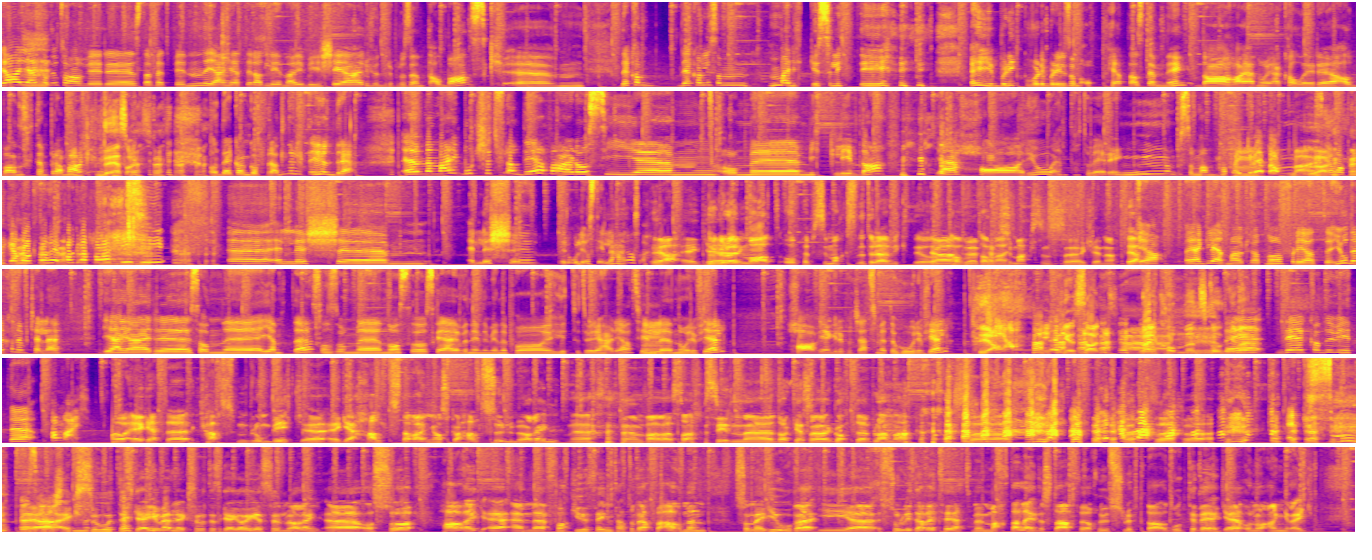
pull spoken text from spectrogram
Ja, jeg kan jo ta over eh, stafettpinnen. Jeg heter Adlina Ibishi, er 100 albansk. Um, Det kan, det kan liksom merkes litt i øyeblikk hvor det blir litt sånn oppheta stemning. Da har jeg noe jeg kaller eh, albansk temperament. Det er sant. Og det kan gå fra 0 til 100. Eh, Men nei, bortsett fra det, hva er det å si eh, om mitt liv, da? Jeg har jo en tatovering som mamma og pappa ikke vet om. Jeg håper ikke jeg våkner og hører på akkurat nå. Ellers ellers eh, rolig og stille her, altså. Ja, jeg, Du er glad i mat og Pepsi Max. Det tror jeg er viktig å ja, ta, du er ta Pepsi. Maxens eh, kvinne. Ja. Ja, og jeg gleder meg akkurat nå, fordi at Jo, det kan jeg fortelle. Jeg er eh, sånn eh, jente. Sånn som eh, nå så skal jeg og venninnene mine på hyttetur i helga til mm. Norefjell. Har vi en gruppechat som heter Horefjell? Ja, ikke sant? Velkommen skal Det, dere være. det kan du vite av meg. Og jeg heter Karsten Blomvik. Eh, Jeg er halvt stavangersk og halvt sunnmøring. Eh, Bare sånn siden eh, dere er så godt blanda. Eksotisk, Ja, Karsten. eksotisk. Jeg er veldig eksotisk, jeg òg. Jeg er sunnmøring. Og så har jeg en fuck you-thing tatovert på armen. Som jeg gjorde i solidaritet med Martha Leivestad før hun slutta og dro til VG. Og nå angrer jeg.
